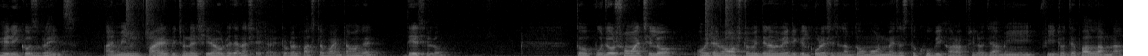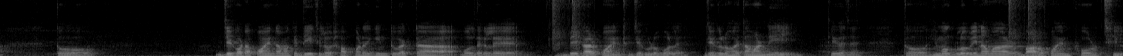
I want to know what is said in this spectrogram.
ভেরিকোস ভেইনস আই মিন পায়ের পিছনে শিরা উঠে যায় না সেটাই টোটাল পাঁচটা পয়েন্ট আমাকে দিয়েছিল। তো পুজোর সময় ছিল, ওই টাইমে অষ্টমীর দিন আমি মেডিকেল করে এসেছিলাম, তো মন মেজাজ তো খুবই খারাপ ছিল যে আমি ফিট হতে পারলাম না। তো যে কটা পয়েন্ট আমাকে দিয়েছিল, সব কটাই কিন্তু একটা বলতে গেলে বেকার পয়েন্ট যেগুলো বলে, যেগুলো হয়তো আমার নেই, ঠিক আছে? তো হিমোগ্লোবিন আমার বারো পয়েন্ট ফোর ছিল,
